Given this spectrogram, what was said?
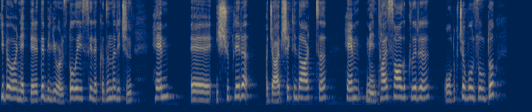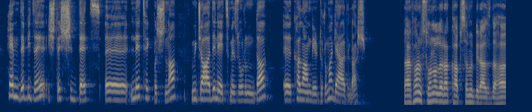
gibi örnekleri de biliyoruz. Dolayısıyla kadınlar için hem e, iş yükleri acayip şekilde arttı, hem mental sağlıkları oldukça bozuldu, hem de bir de işte şiddetle tek başına mücadele etme zorunda kalan bir duruma geldiler. Berfu son olarak kapsamı biraz daha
